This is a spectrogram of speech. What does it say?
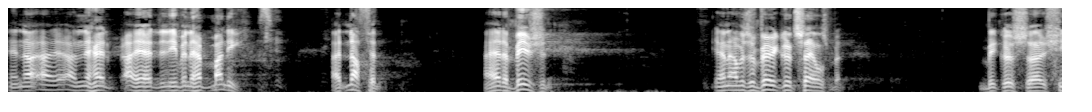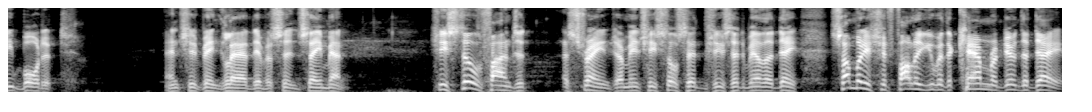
And I, I, had, I didn't even have money. I had nothing. I had a vision. And I was a very good salesman because uh, she bought it. And she's been glad ever since. Amen. She still finds it uh, strange. I mean, she still said, she said to me the other day, somebody should follow you with a camera during the day.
